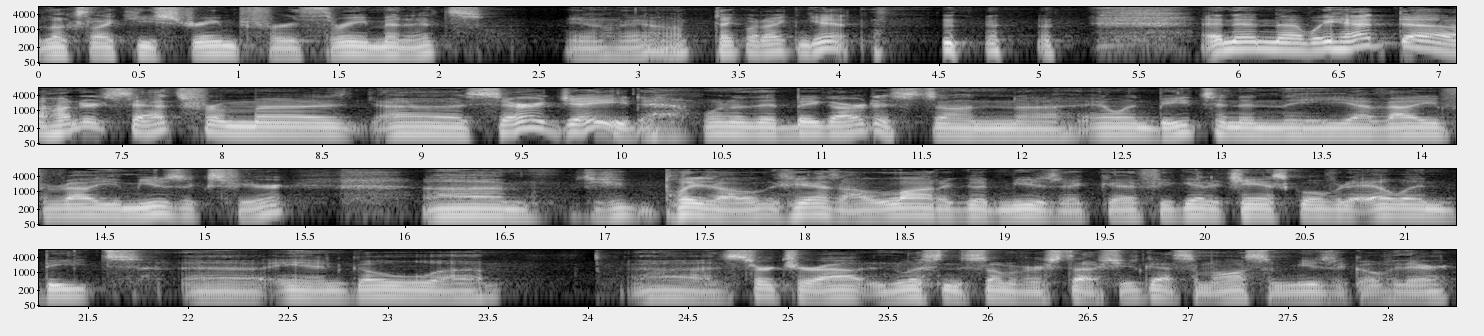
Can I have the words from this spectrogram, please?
Looks like he streamed for three minutes. You know, yeah, I'll take what I can get. and then uh, we had uh, 100 stats from uh, uh, Sara Jade, one of the big artists on uh, LN Beats and in the uh, Value for Value music sphere. Um, she plays all. She has a lot of good music. if you get a chance, go over to LN Beats and go search her out and listen to some of her stuff. She's got some awesome music over there.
